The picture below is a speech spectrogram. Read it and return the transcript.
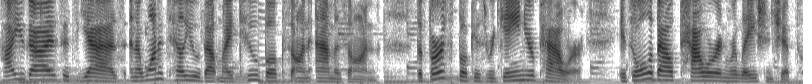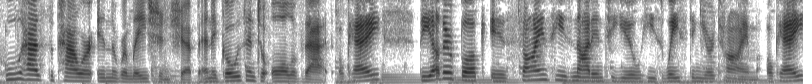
Hi, you guys, it's Yaz, and I want to tell you about my two books on Amazon. The first book is Regain Your Power. It's all about power and relationship. Who has the power in the relationship? And it goes into all of that, okay? The other book is Signs He's Not Into You, He's Wasting Your Time, okay?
